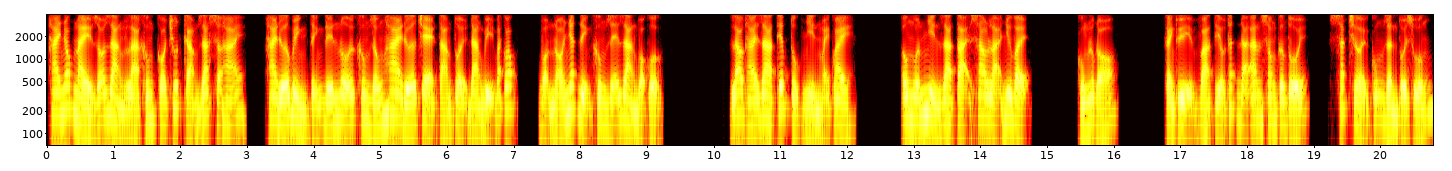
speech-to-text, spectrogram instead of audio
hai nhóc này rõ ràng là không có chút cảm giác sợ hãi, hai đứa bình tĩnh đến nỗi không giống hai đứa trẻ tám tuổi đang bị bắt cóc, bọn nó nhất định không dễ dàng bỏ cuộc. Lao thái gia tiếp tục nhìn máy quay. Ông muốn nhìn ra tại sao lại như vậy. Cùng lúc đó, Cảnh Thụy và Tiểu Thất đã ăn xong cơm tối, sắc trời cũng dần tối xuống.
